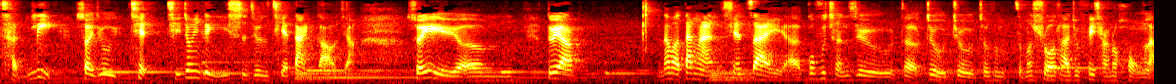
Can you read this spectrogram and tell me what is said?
成立，所以就切其中一个仪式就是切蛋糕这样。所以嗯，对呀。那么当然，现在呃，郭富城就的就就就怎么说，他就非常的红了。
